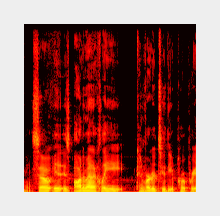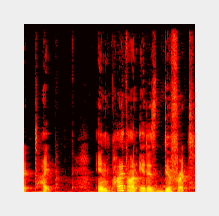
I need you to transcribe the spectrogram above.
Okay. So it is automatically converted to the appropriate type. In Python, it is different.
